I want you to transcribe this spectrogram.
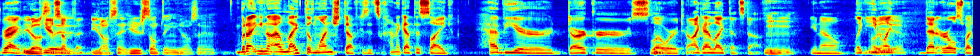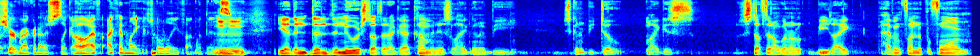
Right. You know what Here's saying? something. You know what I'm saying? Here's something. You know what I'm saying? But I, you know, I like the Lunxch stuff because it's kind of got this like heavier, darker, slower tone. Like I like that stuff. You know, like even like yeah. that Earl Sweatshirt record. I was just like, oh, I, I can like totally fuck with this. Mhm. Yeah, the, the the newer stuff that I got coming is like gonna be, it's gonna be dope. Like it's stuff that I'm gonna be like having fun to perform.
